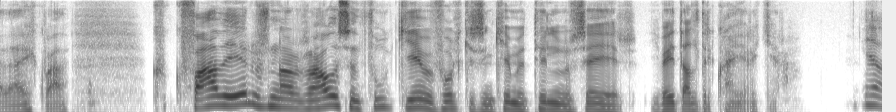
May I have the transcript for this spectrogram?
eða eitthvað. Hvað eru svona ráð sem þú gefur fólki sem kemur til henn og segir ég veit aldrei hvað ég er að gera Já.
